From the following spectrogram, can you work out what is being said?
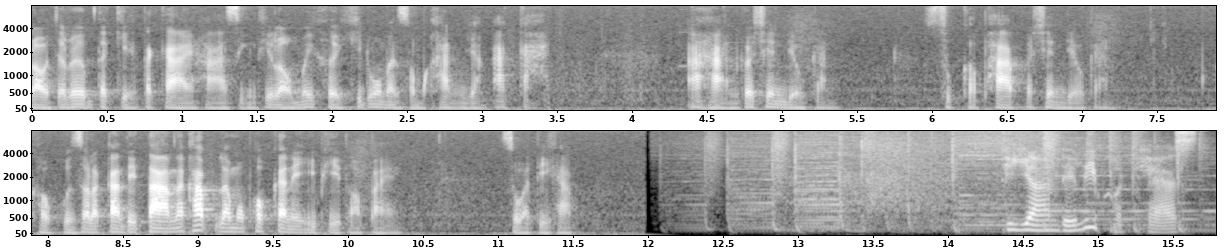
เราจะเริ่มตะเกียกตะกายหาสิ่งที่เราไม่เคยคิดว่ามันสำคัญอย่างอากาศ อาหารก็เช่นเดียวกัน สุขภาพก็เช่นเดียวกัน ขอบคุณสำหรับการติดตามนะครับ แล้วมาพบกันใน EP ต่อไป สวัสดีครับทยาน Daily Podcast พอดแคสต์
